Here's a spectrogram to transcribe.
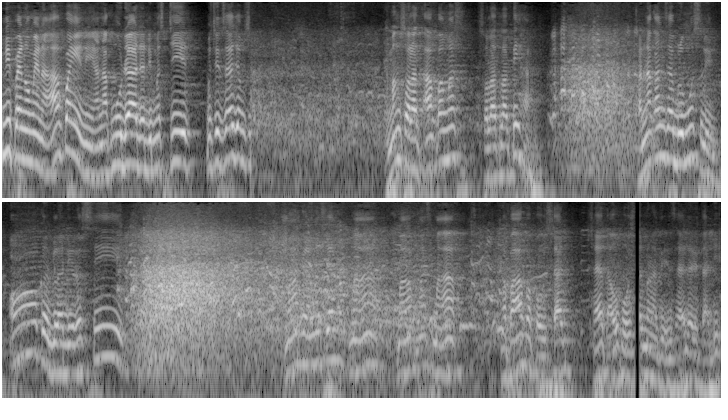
Ini fenomena apa ini? Anak muda ada di masjid, masjid saya jam Emang sholat apa mas? Sholat latihan. Karena kan saya belum muslim. Oh, ke gladi resi. Maaf ya mas ya, maaf, maaf mas, maaf. Gak apa-apa Pak Ustadz. Saya tahu Pak Ustadz merhatiin saya dari tadi.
